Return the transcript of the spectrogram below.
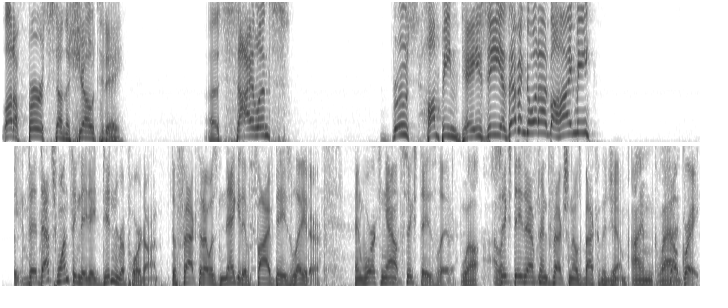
A lot of firsts on the show today. Uh, silence. Bruce humping Daisy. Has that been going on behind me? Th- that's one thing that they didn't report on. The fact that I was negative five days later and working out six days later. well, Six days after infection, I was back in the gym. I'm glad. Felt great.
